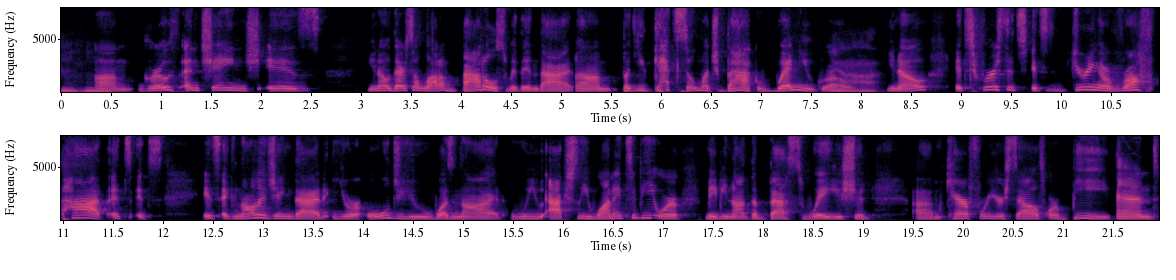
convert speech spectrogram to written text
Mm-hmm. Um, growth and change is, you know, there's a lot of battles within that. Um, but you get so much back when you grow. Yeah. You know, it's first, it's it's during a rough path. It's it's it's acknowledging that your old you was not who you actually wanted to be, or maybe not the best way you should um, care for yourself or be. And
